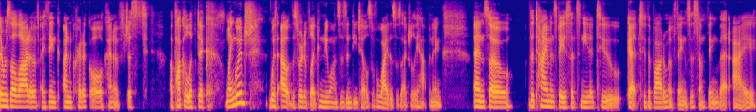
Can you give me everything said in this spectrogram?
there was a lot of, I think, uncritical kind of just apocalyptic language without the sort of like nuances and details of why this was actually happening. And so the time and space that's needed to get to the bottom of things is something that I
